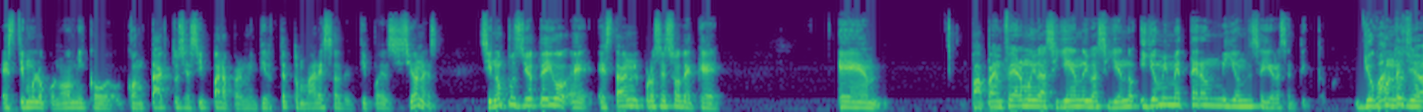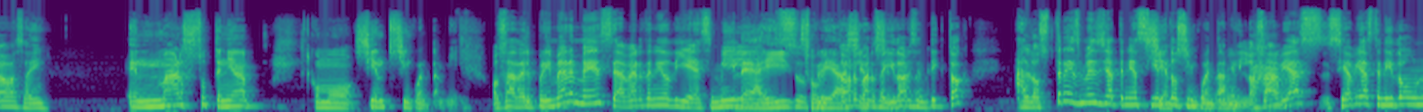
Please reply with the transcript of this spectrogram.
estímulo económico, contactos y así para permitirte tomar ese tipo de decisiones. Si no, pues yo te digo, eh, estaba en el proceso de que eh, papá enfermo iba siguiendo, iba siguiendo, y yo mi meta era un millón de seguidores en TikTok. Yo ¿Cuántos llevabas ahí? En marzo tenía como 150 mil. O sea, del primer mes de haber tenido 10 mil de ahí suscriptores, bueno, seguidores en TikTok, a los tres meses ya tenías 150 mil. O sea, habías, si habías tenido un,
